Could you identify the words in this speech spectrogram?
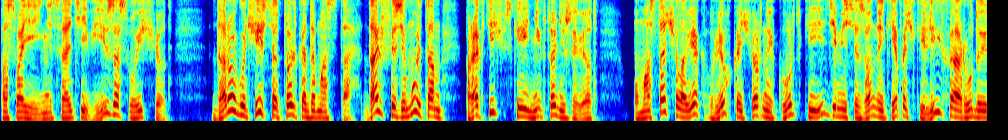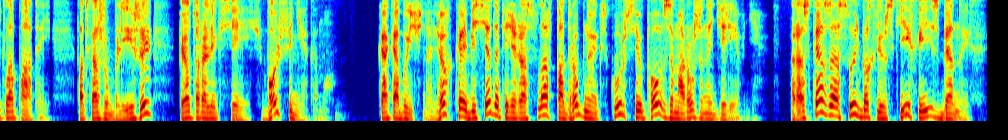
по своей инициативе и за свой счет. Дорогу чистят только до моста. Дальше зимой там практически никто не живет. У моста человек в легкой черной куртке и демисезонной кепочке лихо орудует лопатой. Подхожу ближе. Петр Алексеевич. Больше некому. Как обычно, легкая беседа переросла в подробную экскурсию по замороженной деревне. Рассказы о судьбах людских и избяных.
